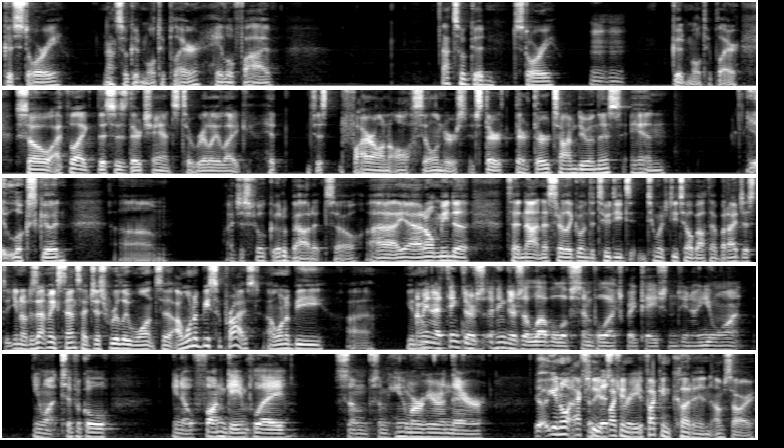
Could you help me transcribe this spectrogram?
good story, not so good multiplayer. Halo Five, not so good story, good multiplayer. So I feel like this is their chance to really like hit just fire on all cylinders. It's their their third time doing this and it looks good. Um, I just feel good about it. So uh, yeah, I don't mean to to not necessarily go into too det- too much detail about that, but I just you know does that make sense? I just really want to. I want to be surprised. I want to be uh, you know. I mean, I think there's I think there's a level of simple expectations. You know, you want You want typical, you know, fun gameplay, some some humor here and there. You you know, actually, if I can if I can cut in, I'm sorry.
